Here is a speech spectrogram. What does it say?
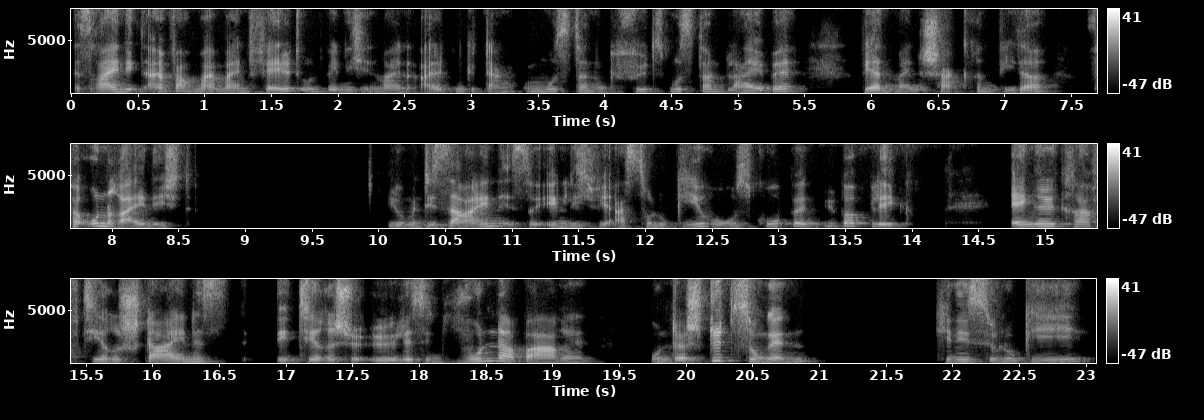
Es reinigt einfach mal mein Feld und wenn ich in meinen alten Gedankenmustern und Gefühlsmustern bleibe, werden meine Chakren wieder verunreinigt. Human Design ist so ähnlich wie Astrologie, Horoskope, ein Überblick. Engel, Krafttiere, Steine, ätherische Öle sind wunderbare Unterstützungen. Kinesiologie,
